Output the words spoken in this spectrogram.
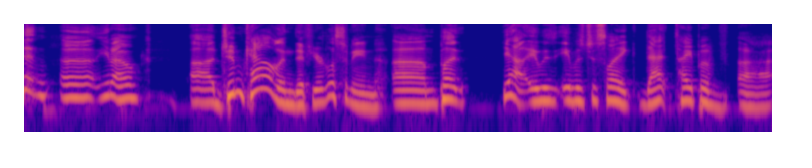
And uh, you know, uh Jim Calland, if you're listening. Um, but yeah, it was it was just like that type of uh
